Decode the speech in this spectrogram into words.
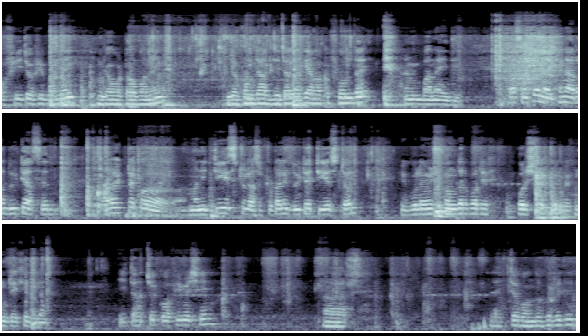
কফি টফি বানাই, গাওয়াটাও বানাই। যখন যার যেটা লাগে আমাকে ফোন দেয়, আমি বানাই দিই। বাস, এটা না, এখানে আরও দুইটা আছে। আরও একটা মানে টি স্টল আছে টোটালি দুইটা টি স্টল এগুলো আমি সুন্দর করে পরিষ্কার করব এখন রেখে দিলাম। এটা হচ্ছে কফি মেশিন আর লাইটটা বন্ধ করে দিই।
